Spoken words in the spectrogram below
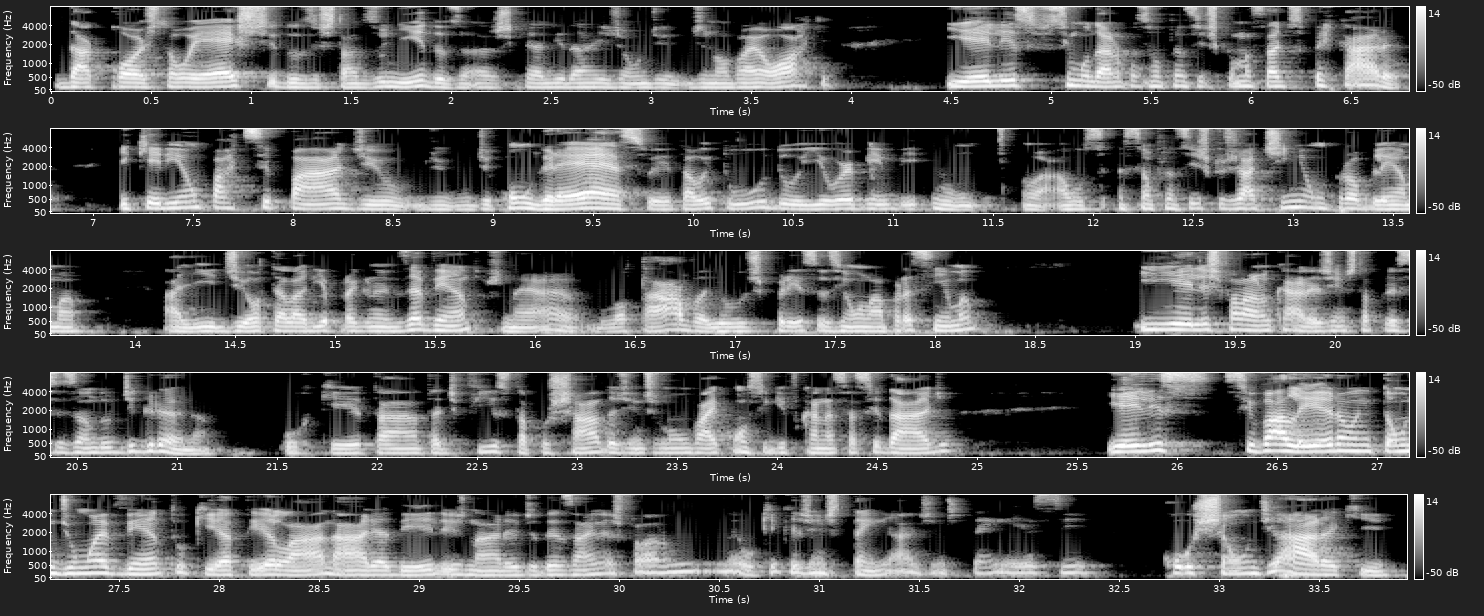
da costa oeste dos Estados Unidos, acho que é ali da região de, de Nova York, e eles se mudaram para São Francisco, que é uma cidade super cara. E queriam participar de, de, de congresso e tal e tudo. E o Airbnb, o, o São Francisco já tinha um problema ali de hotelaria para grandes eventos, né? Lotava e os preços iam lá para cima. E eles falaram, cara, a gente está precisando de grana, porque tá, tá difícil, tá puxado, a gente não vai conseguir ficar nessa cidade. E eles se valeram, então, de um evento que ia ter lá na área deles, na área de design. Eles falaram, o que, que a gente tem? Ah, a gente tem esse colchão de ar aqui.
